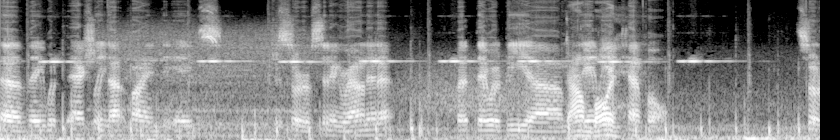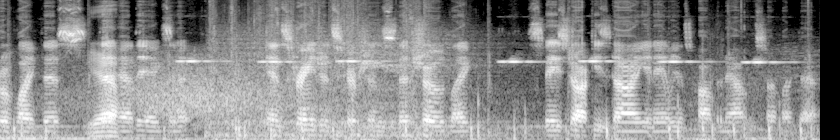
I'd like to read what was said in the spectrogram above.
uh, they would actually not find the eggs just sort of sitting around in it. But there would be um, Down, an boy. alien temple, sort of like this, Yeah. that had the eggs in it, and strange inscriptions that showed like space jockeys dying and aliens popping out and stuff like that,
